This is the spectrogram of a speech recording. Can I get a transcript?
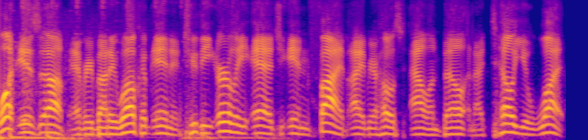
What is up, everybody? Welcome in to the early edge in five. I am your host, Allan Bell, and I tell you what,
